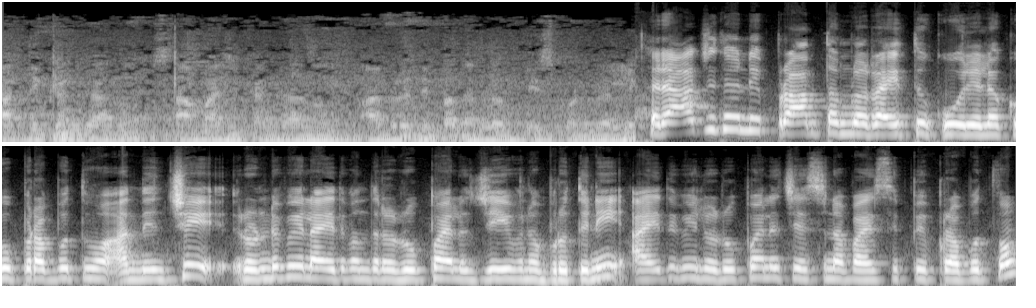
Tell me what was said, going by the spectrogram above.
ఆర్థికంగాను సామాజికంగాను అభివృద్ధి పదంలోకి తీసుకుని వెళ్ళి రాజధాని ప్రాంతంలో రైతు కూలీలకు ప్రభుత్వం అందించే రెండు వేల ఐదు వందల రూపాయల జీవన భృతిని ఐదు వేల రూపాయలు చేసిన వైసీపీ ప్రభుత్వం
